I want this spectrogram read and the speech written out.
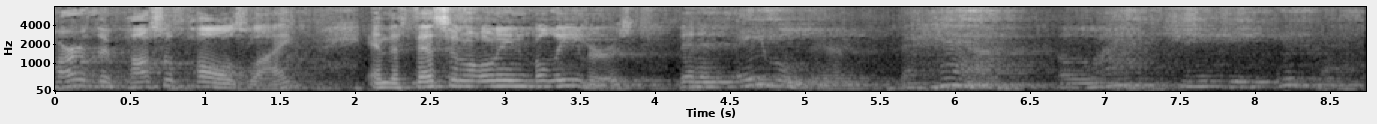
part of the Apostle Paul's life and the Thessalonian believers that enabled them to have a life changing impact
